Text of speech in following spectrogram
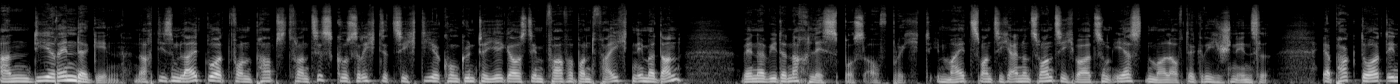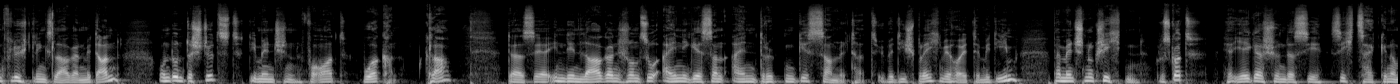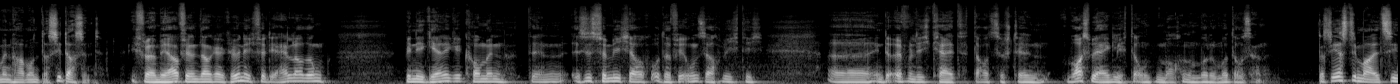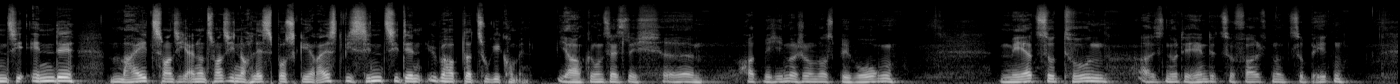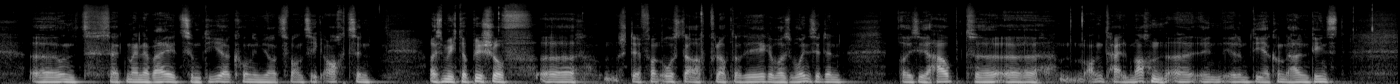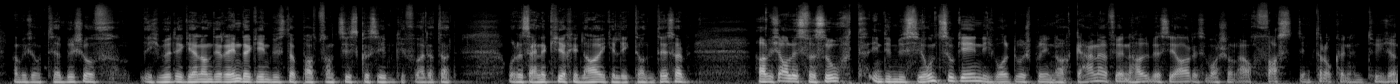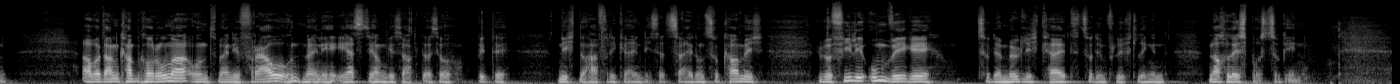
An die Ränder gehen. Nach diesem Leitwort von Papst Franziskus richtet sich Diakon Günther Jäger aus dem Pfarrverband Feichten immer dann, wenn er wieder nach Lesbos aufbricht. Im Mai 2021 war er zum ersten Mal auf der griechischen Insel. Er packt dort in Flüchtlingslagern mit an und unterstützt die Menschen vor Ort, wo er kann. Klar, dass er in den Lagern schon so einiges an Eindrücken gesammelt hat. Über die sprechen wir heute mit ihm bei Menschen und Geschichten. Grüß Gott, Herr Jäger, schön, dass Sie sich Zeit genommen haben und dass Sie da sind. Ich freue mich auch. Vielen Dank, Herr König, für die Einladung. Bin ich gerne gekommen, denn es ist für mich auch oder für uns auch wichtig, äh, in der Öffentlichkeit darzustellen, was wir eigentlich da unten machen und warum wir da sind. Das erste Mal sind Sie Ende Mai 2021 nach Lesbos gereist. Wie sind Sie denn überhaupt dazu gekommen? Ja, grundsätzlich äh, hat mich immer schon was bewogen, mehr zu tun, als nur die Hände zu falten und zu beten. Äh, und seit meiner Weihe zum Diakon im Jahr 2018, als mich der Bischof äh, Stefan Oster gefragt hat, Jäger, was wollen Sie denn als Ihr Hauptanteil äh, machen äh, in Ihrem diakonalen Dienst, habe ich gesagt, Herr Bischof, ich würde gerne an die Ränder gehen, wie es der Papst Franziskus eben gefordert hat oder seiner Kirche nahegelegt hat. Und deshalb habe ich alles versucht, in die Mission zu gehen. Ich wollte ursprünglich nach Ghana für ein halbes Jahr. Es war schon auch fast in trockenen Tüchern. Aber dann kam Corona und meine Frau und meine Ärzte haben gesagt, also bitte nicht nach Afrika in dieser Zeit. Und so kam ich über viele Umwege zu der Möglichkeit, zu den Flüchtlingen nach Lesbos zu gehen.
